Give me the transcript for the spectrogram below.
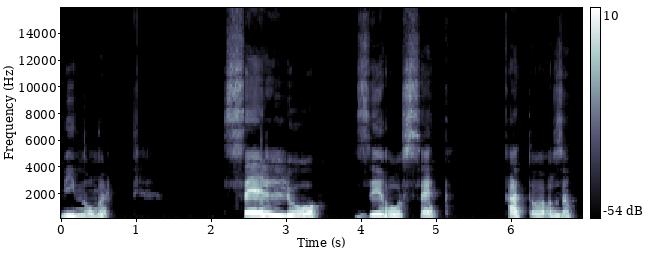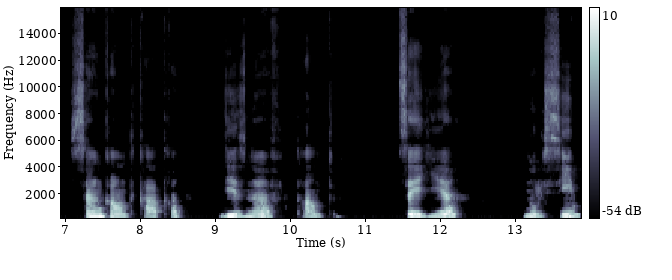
мій номер. C'est le 07 14 54 19 30. Це є 07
